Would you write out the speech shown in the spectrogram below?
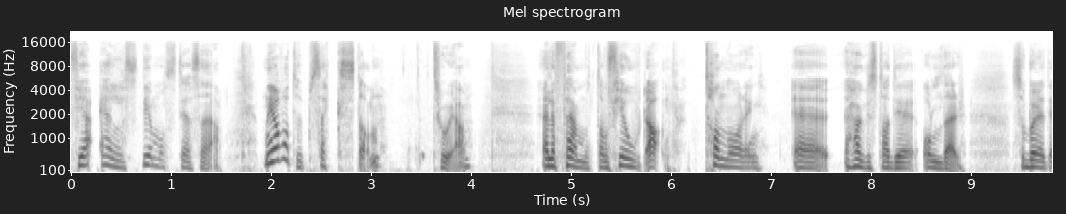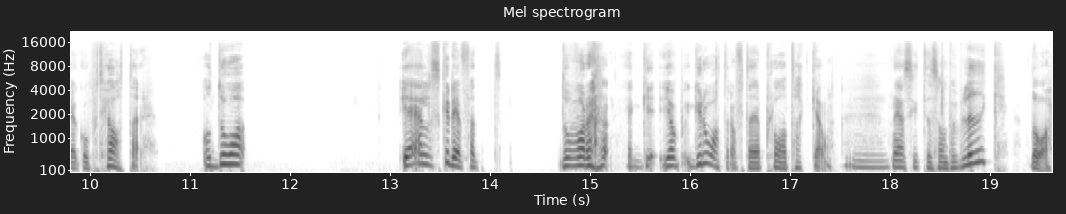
För jag älskar, det måste jag säga. När jag var typ 16 tror jag. Eller 15, 14, ja, tonåring. Eh, högstadieålder. Så började jag gå på teater. Och då Jag älskar det för att då var det, jag, jag gråter ofta i applådtacken. När jag sitter som publik då.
